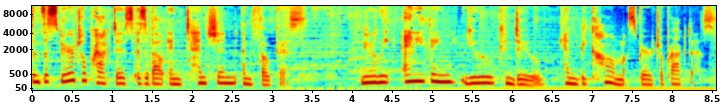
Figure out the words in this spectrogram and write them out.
Since a spiritual practice is about intention and focus, nearly anything you can do can become a spiritual practice.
